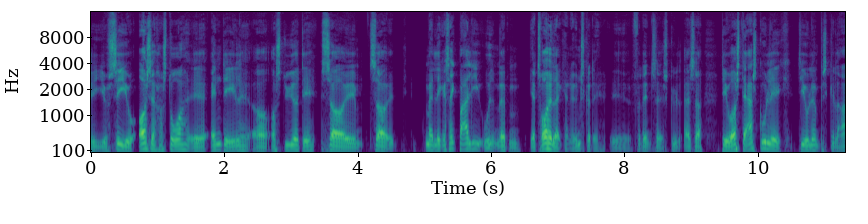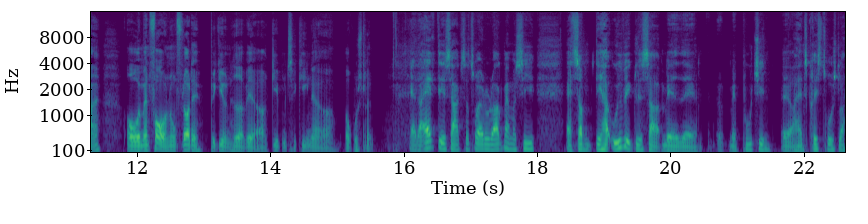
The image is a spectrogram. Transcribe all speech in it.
IOC jo også har store øh, andele og, og styrer det. Så, øh, så man lægger sig ikke bare lige ud med dem. Jeg tror heller ikke, han ønsker det, øh, for den sags skyld. Altså, det er jo også deres guldæg, de olympiske lege, og man får nogle flotte begivenheder ved at give dem til Kina og, og Rusland. Ja, der er alt det sagt, så tror jeg du nok, man må sige, at som det har udviklet sig med, øh, med Putin øh, og hans krigstrusler,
